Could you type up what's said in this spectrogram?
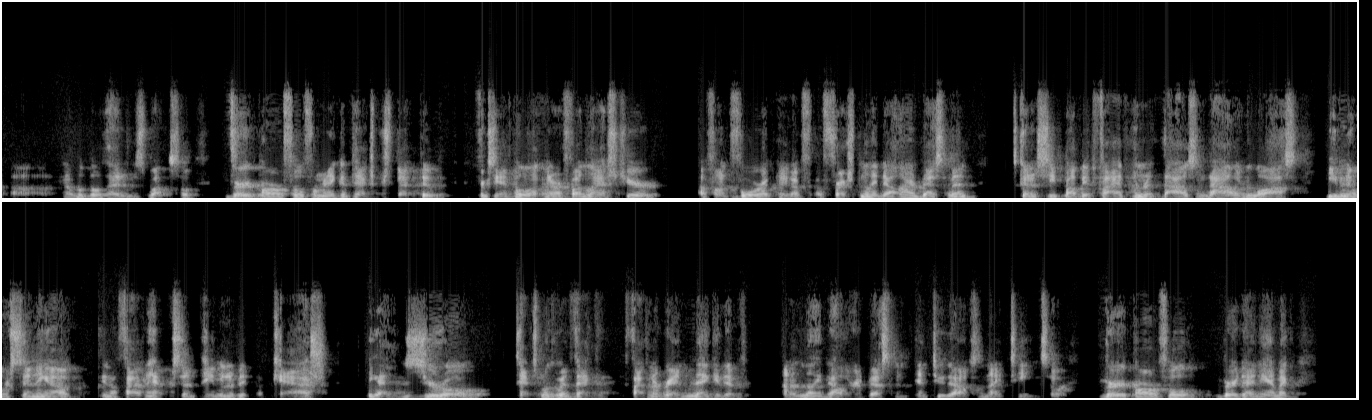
you know, those items as well. So very powerful from an income tax perspective. For example, in our fund last year, a fund four, a, a fresh million dollar investment, it's going to see probably a five hundred thousand dollar loss, even though we're sending out you know five and a half percent payment of, of cash. You got zero taxable income. In fact, five hundred grand negative on a million dollar investment in 2019. So very powerful, very dynamic.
